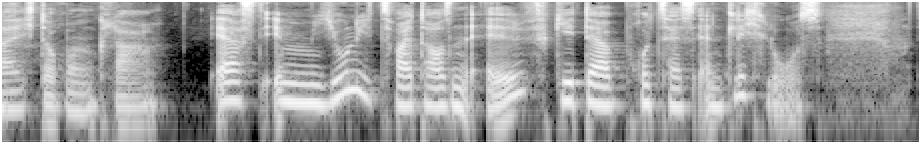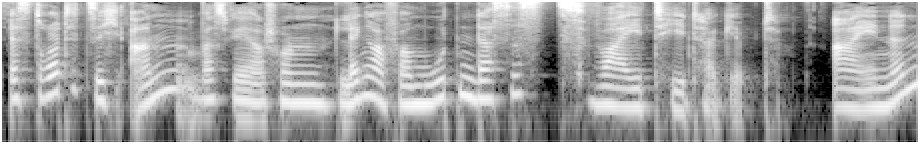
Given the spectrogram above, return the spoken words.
Erleichterung, klar. Erst im Juni 2011 geht der Prozess endlich los. Es deutet sich an, was wir ja schon länger vermuten, dass es zwei Täter gibt. Einen,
